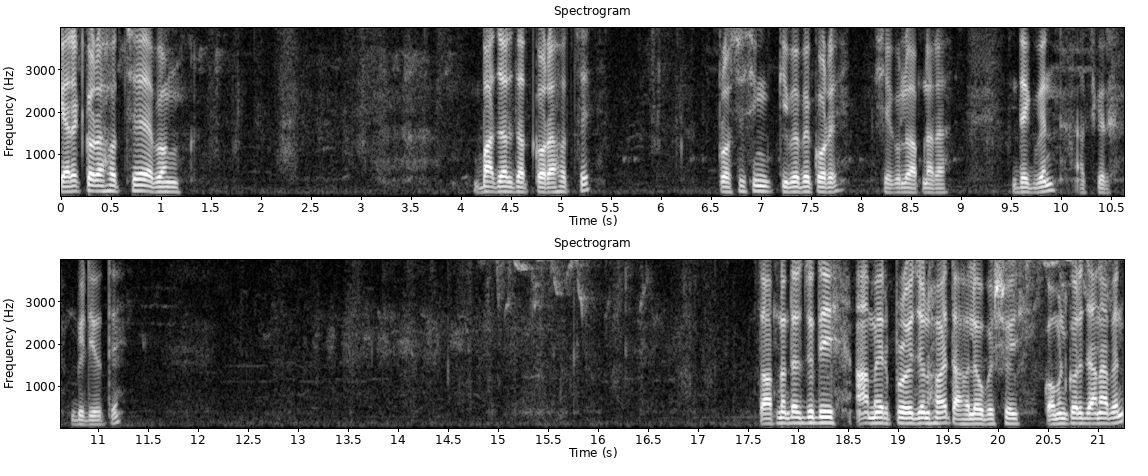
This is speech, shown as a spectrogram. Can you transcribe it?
ক্যারেট করা হচ্ছে এবং বাজারজাত করা হচ্ছে। প্রসেসিং কীভাবে করে সেগুলো আপনারা দেখবেন আজকের ভিডিওতে। তো আপনাদের যদি আমের প্রয়োজন হয় তাহলে অবশ্যই কমেন্ট করে জানাবেন।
